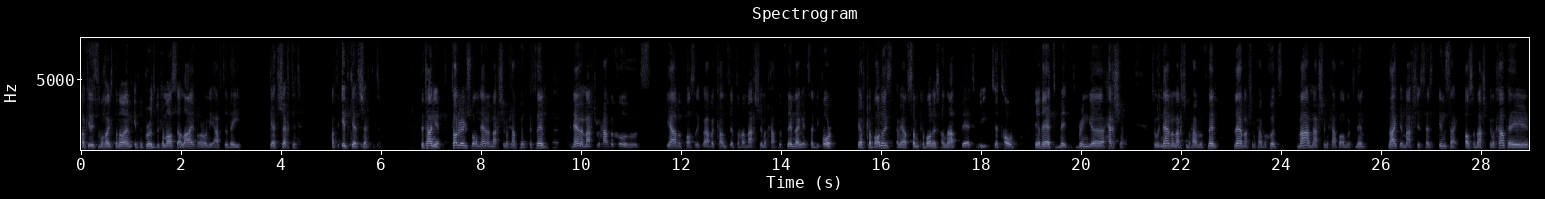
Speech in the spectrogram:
Okay, this is Machak Tanoim. If the birds become us alive or only after they get shechted, after it gets shechted. The Tanya. Tana very Bishmol. Never machshem mechap b'fnim. Never machshem b'chutz. You have a we have a concept of a machshem mechap b'fnim, like we said before. We have korbanos, and we have some korbanos are not there to be to atone. They're there to, to bring a hechsher. So we never machshem mechap b'fnim. Never machshem mechap b'chutz. Ma machshir mechaper al mefnim. Like the machshir says inside. Also machshir mechaper.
